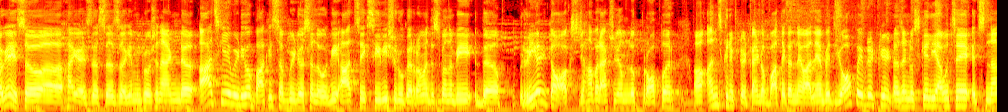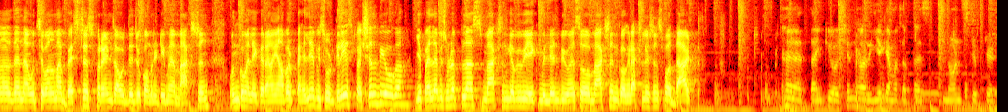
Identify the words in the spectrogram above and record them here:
Okay so hi guys this is gaming प्रोशन and आज की ये वीडियो बाकी सब वीडियो से अलग होगी आज से एक सीरीज़ शुरू कर रहा हूँ this is gonna be the real talks जहाँ पर एक्चुअली हम लोग प्रॉपर अनस्क्रिप्टेड काइंड ऑफ़ बातें करने वाले हैं with your favourite creators and उसके लिए I say it's none other than would say one of bestest friends out there जो कम्युनिटी में है मैक्सन उनको मैं लेकर आया हूँ यहाँ पर पहले एपिसोड के लिए स्पेशल भी होगा, ये पहला एपिसोड है प्लस मैक्सन के अभी भी एक मिलियन व्यू है so Maxtern congratulation for that thank you ocean और ये क्या मतलब था non scripted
